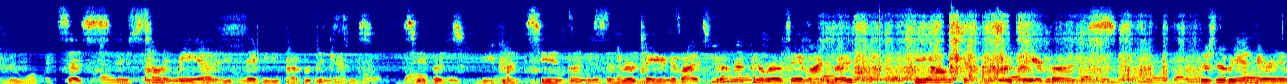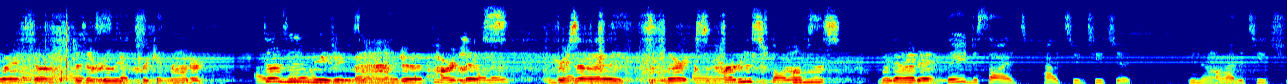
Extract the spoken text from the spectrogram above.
And they won't. It says And it's so- telling me. Uh, maybe you probably can't see it, but you can't see it. But it it is says rotate your device. But I'm not going to rotate my device. Y'all can rotate your phones. There's nobody in here anyway, so it doesn't really freaking matter. Doesn't really matter. Heartless. There's uh, lyrics. um, Heartless, homeless, without a They decide how to teach it. You know how to teach.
